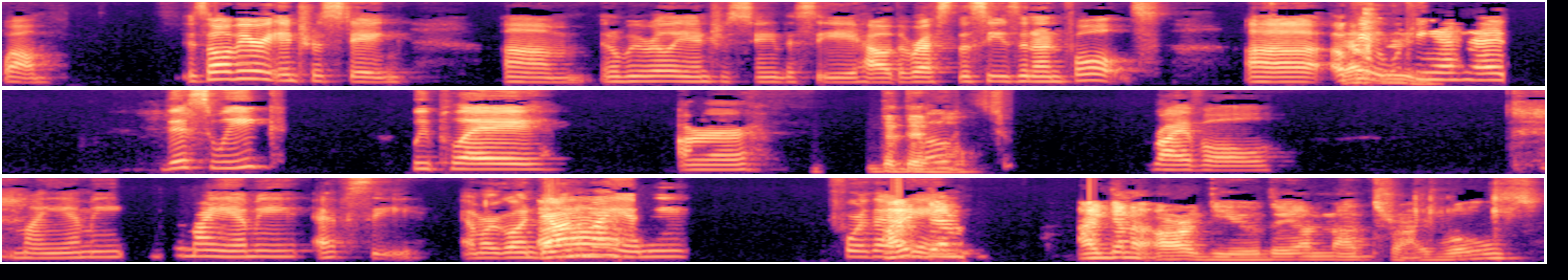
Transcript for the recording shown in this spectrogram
Well, it's all very interesting. Um, it'll be really interesting to see how the rest of the season unfolds. Uh, okay, looking ahead, this week we play our the most rival Miami Miami FC, and we're going down uh, to Miami for that I game. I'm gonna argue they are not rivals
